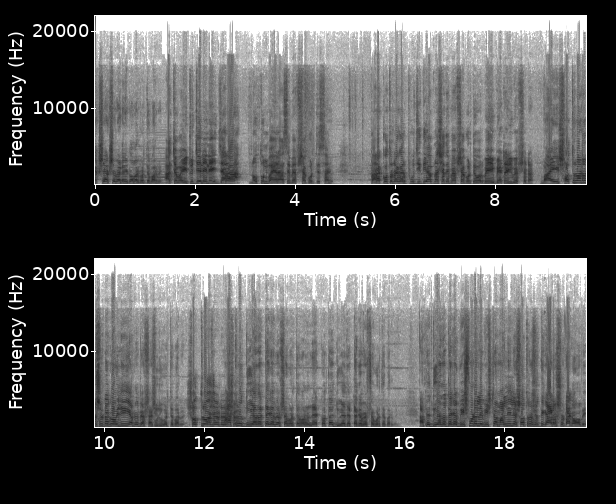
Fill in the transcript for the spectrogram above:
একশো একশো ব্যাটারি কভার করতে পারবেন। আচ্ছা ভাই একটু জেনে নেই যারা নতুন ভাইয়েরা আছে ব্যবসা করতে চায় তারা কত টাকার পুঁজি দিয়ে আপনার সাথে ব্যবসা করতে পারবে এই ব্যাটারি ব্যবসাটা? ভাই সতেরো আঠারোশো টাকা হইলেই আপনি ব্যবসা শুরু করতে পারবেন। সতেরো হাজার মাত্র দুই হাজার টাকা ব্যবসা করতে পারবেন। এক কথায় দুই হাজার টাকা ব্যবসা করতে পারবেন। আপনি দুই হাজার টাকা বিশ মডেলে বিশটা মাল নিলে সতেরোশো থেকে আঠারোশো টাকা হবে।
